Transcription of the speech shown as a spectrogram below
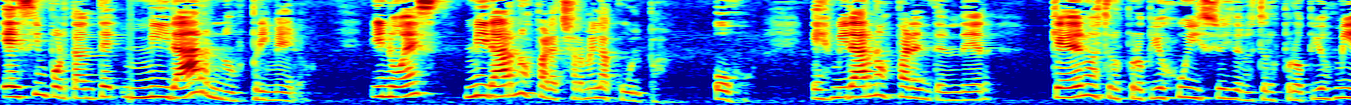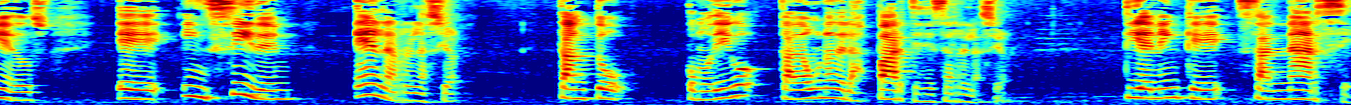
Es importante mirarnos primero. Y no es mirarnos para echarme la culpa. Ojo, es mirarnos para entender que de nuestros propios juicios y de nuestros propios miedos eh, inciden en la relación. Tanto, como digo, cada una de las partes de esa relación tienen que sanarse.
